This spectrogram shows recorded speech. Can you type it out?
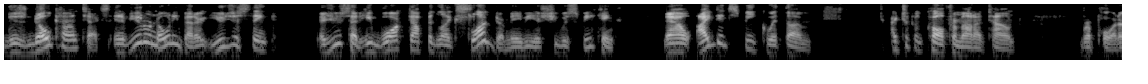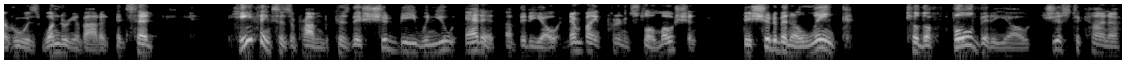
there's no context. And if you don't know any better, you just think, as you said, he walked up and like slugged her maybe as she was speaking. Now, I did speak with, um, I took a call from out of town reporter who was wondering about it and said he thinks there's a problem because there should be, when you edit a video, never mind put it in slow motion, there should have been a link to the full video just to kind of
